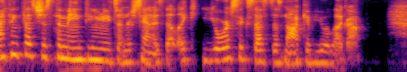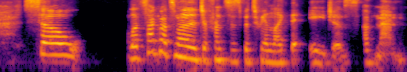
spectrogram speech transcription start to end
I think that's just the main thing you need to understand is that like your success does not give you a leg up. So let's talk about some of the differences between like the ages of men.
